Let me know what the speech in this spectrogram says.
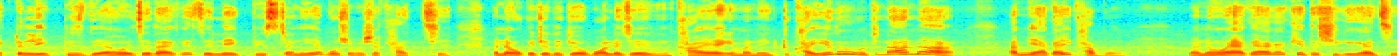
একটা লেগ পিস দেওয়া হয়েছে তাকে, সে লেগ পিসটা নিয়ে বসে বসে খাচ্ছে। মানে ওকে যদি কেউ বলে যে, খায় মানে একটু খাইয়ে দেবো? বলছে, না না, আমি একাই খাব। মানে ও একা একা খেতে শিখে গেছে।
